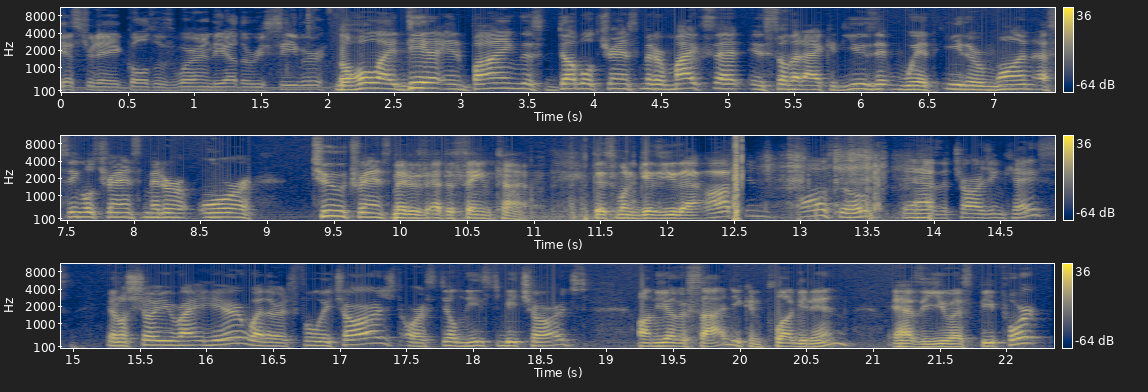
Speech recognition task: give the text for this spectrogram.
Yesterday, Gold was wearing the other receiver. The whole idea in buying this double transmitter mic set is so that I could use it with either one, a single transmitter, or two transmitters at the same time. This one gives you that option. Also, it has a charging case. It'll show you right here whether it's fully charged or it still needs to be charged. On the other side, you can plug it in. It has a USB port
